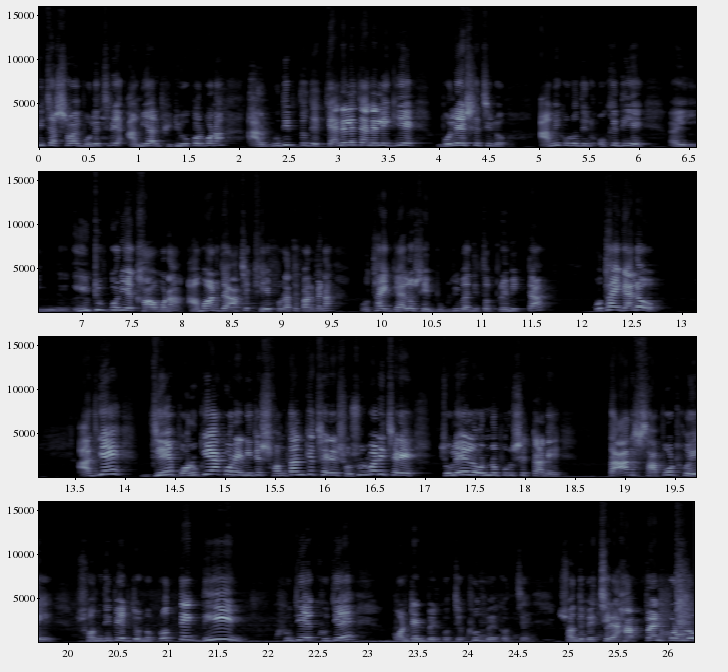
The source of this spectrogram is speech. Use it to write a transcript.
বিচার সবাই বলেছিলি, আমি আর ভিডিও করব না। আর গুদীপ্ত যে চ্যানেলে চ্যানেলে গিয়ে বলে এসেছিল, আমি কোনো দিন ওকে দিয়ে এই ইউটিউব করিয়ে খাওয়াবো না। আমার যা আছে খেয়ে ফোরাতে পারবে না। কোথায় গেল সেই বুগরিবাদী তোর প্রেমিকটা? কোথায় গেল? আজকে যে পরকিয়া করে নিজের সন্তানকে ছেড়ে, শ্বশুরবাড়ি ছেড়ে চলে এলো অন্য পুরুষের টানে, তার সাপোর্ট হয়ে সন্দীপের জন্য প্রত্যেক দিন খুঁজে খুঁজে কন্টেন্ট বের করছে, খুদ বের করছে। সন্দীপের ছেলে হাফ প্যান্ট পরলো,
